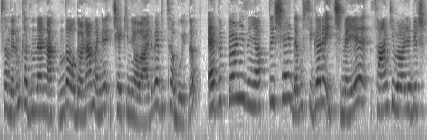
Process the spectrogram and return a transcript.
sanırım kadınların aklında o dönem hani çekiniyorlardı ve bir tabuydu. Edward Bernays'in yaptığı şey de bu sigara içmeyi sanki böyle bir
